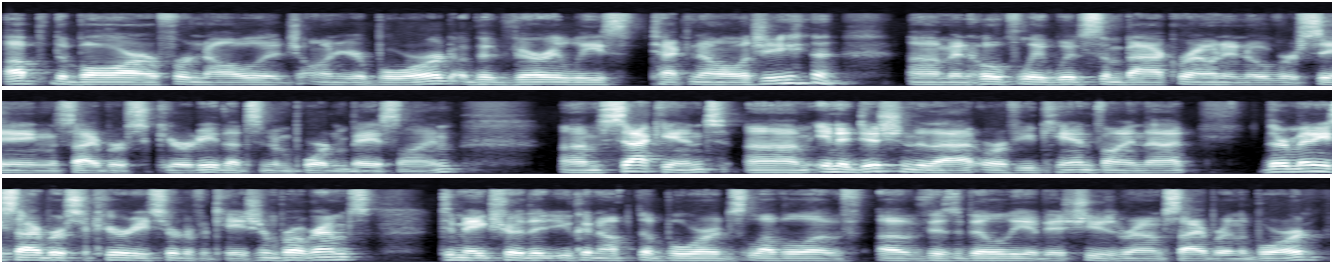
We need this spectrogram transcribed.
up the bar for knowledge on your board, of at very least technology, um, and hopefully with some background in overseeing cybersecurity. That's an important baseline. Um, second, um, in addition to that, or if you can find that, there are many cybersecurity certification programs to make sure that you can up the board's level of, of visibility of issues around cyber in the board.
